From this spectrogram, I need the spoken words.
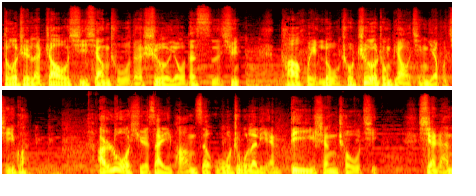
得知了朝夕相处的舍友的死讯，他会露出这种表情也不奇怪。而落雪在一旁则捂住了脸，低声抽泣。显然，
